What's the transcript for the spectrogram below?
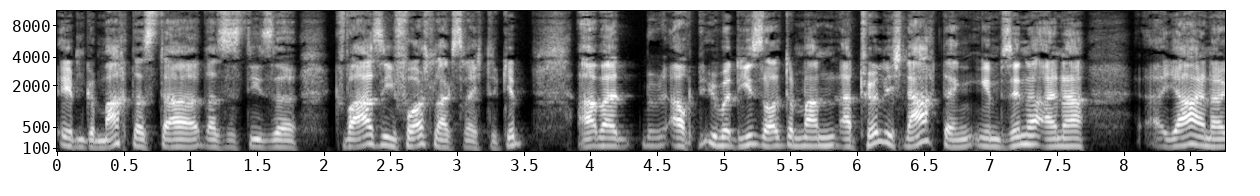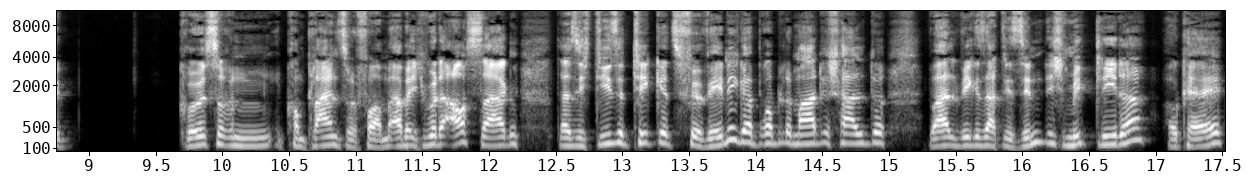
eben gemacht, dass da, dass es diese quasi Vorschlagsrechte gibt. Aber auch über die sollte man natürlich nachdenken im Sinne einer, ja, einer größeren Compliance-Reformen. Aber ich würde auch sagen, dass ich diese Tickets für weniger problematisch halte, weil, wie gesagt, die sind nicht Mitglieder, okay,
